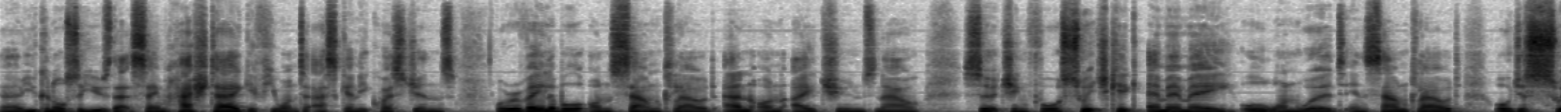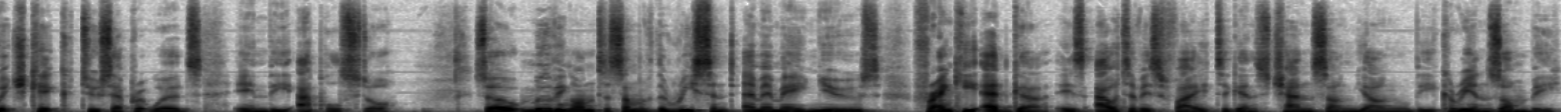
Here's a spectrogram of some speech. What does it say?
Uh, you can also use that same hashtag if you want to ask any questions. We're available on SoundCloud and on iTunes now, searching for SwitchkickMMA, all one word, in SoundCloud, or just SwitchKick, two separate words, in the Apple Store. So, moving on to some of the recent MMA news, Frankie Edgar is out of his fight against Chan Sung Jung, the Korean zombie,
